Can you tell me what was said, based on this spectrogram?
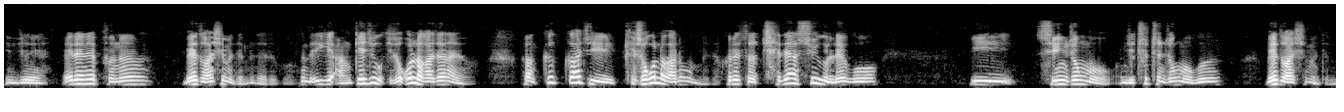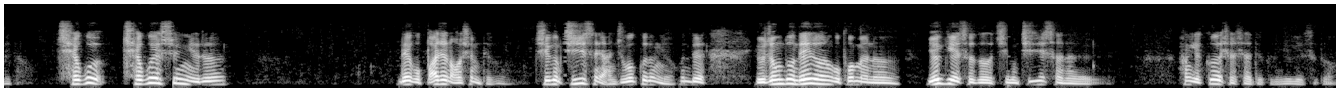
이제 LNF는 매도하시면 됩니다, 여러분. 근데 이게 안 깨지고 계속 올라가잖아요. 그럼 끝까지 계속 올라가는 겁니다. 그래서 최대한 수익을 내고 이 스윙 종목, 이제 추천 종목을 매도하시면 됩니다. 최고, 최고의 수익률을 내고 빠져나오시면 되고 지금 지지선이 안 죽었거든요. 근데 요 정도 내려오는 거 보면은 여기에서도 지금 지지선을 한 개 끄셔야 되거든요. 여기에서도.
